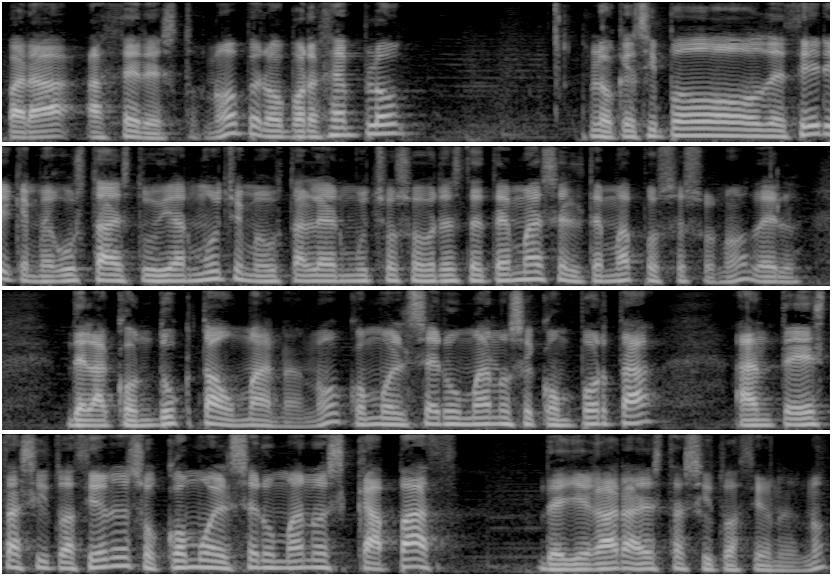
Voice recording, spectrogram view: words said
para hacer esto, ¿no? Pero, por ejemplo, lo que sí puedo decir y que me gusta estudiar mucho y me gusta leer mucho sobre este tema es el tema, pues eso, ¿no? Del, de la conducta humana, ¿no? Cómo el ser humano se comporta ante estas situaciones o cómo el ser humano es capaz de llegar a estas situaciones, ¿no?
